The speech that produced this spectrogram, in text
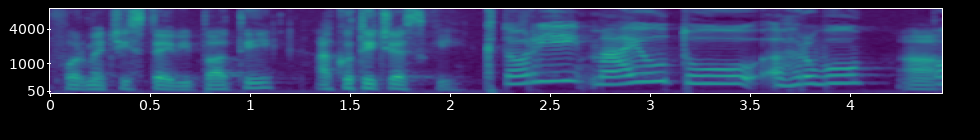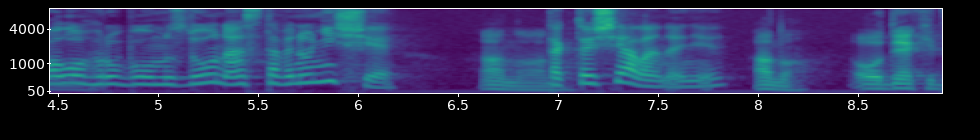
forme čistej výplaty ako tí českí. Ktorí majú tú hrubú, áno. polohrubú mzdu nastavenú nižšie. Áno, áno. Tak to je šialené, nie? Áno, od nejakých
